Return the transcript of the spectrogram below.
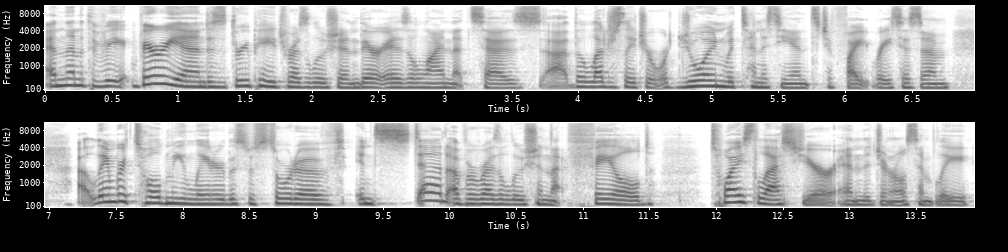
And then at the very end is a three page resolution. There is a line that says uh, the legislature will join with Tennesseans to fight racism. Uh, Lamberth told me later this was sort of instead of a resolution that failed twice last year in the General Assembly.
